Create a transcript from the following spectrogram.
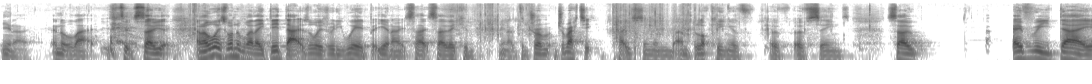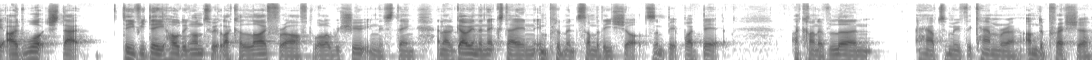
You know, and all that. so, and I always wondered why they did that. It's always really weird, but you know, it's like so they can, you know, the dra- dramatic pacing and, and blocking of, of, of scenes. So every day I'd watch that DVD holding onto it like a life raft while I was shooting this thing, and I'd go in the next day and implement some of these shots, and bit by bit, I kind of learned how to move the camera under pressure.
